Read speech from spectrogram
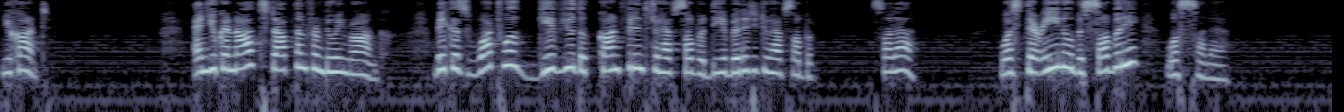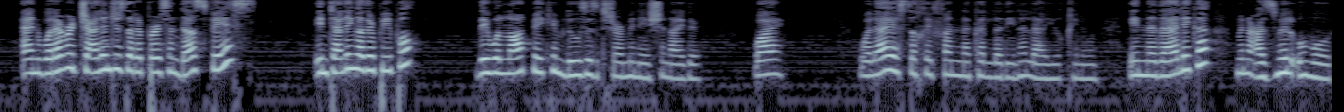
You can't. And you cannot stop them from doing wrong. Because what will give you the confidence to have sabr, the ability to have sabr? Salah. وَاسْتَعِينُوا بِالصَّبْرِ وَالصَّلَاةِ And whatever challenges that a person does face, in telling other people, they will not make him lose his determination either. Why? ولا يستخفنك الذين لا يوقنون إن ذلك من عزم الأمور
